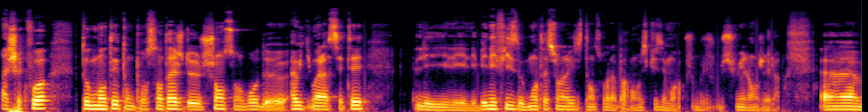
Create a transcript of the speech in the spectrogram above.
à chaque fois, t'augmentais ton pourcentage de chance, en gros, de, ah oui, voilà, c'était les, les, bénéfices d'augmentation de la résistance. Voilà, pardon, excusez-moi, je, me suis mélangé là. Euh,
